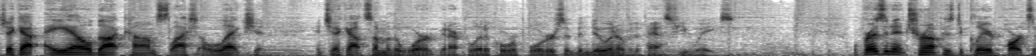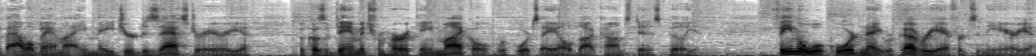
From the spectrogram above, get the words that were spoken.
check out AL.com slash election and check out some of the work that our political reporters have been doing over the past few weeks. Well, President Trump has declared parts of Alabama a major disaster area because of damage from Hurricane Michael, reports AL.com's Dennis Pillion. FEMA will coordinate recovery efforts in the area.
